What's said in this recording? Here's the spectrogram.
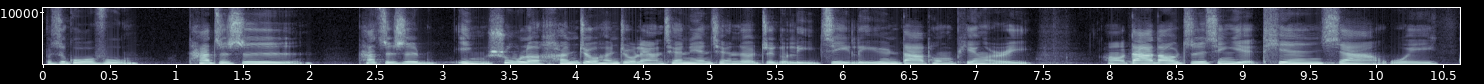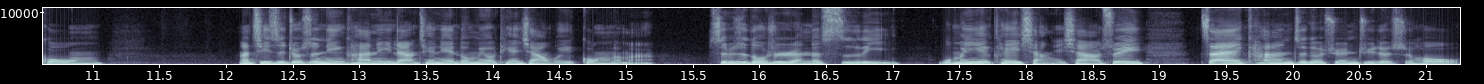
不是国父，他只是他只是引述了很久很久两千年前的这个《礼记·礼运大同篇》而已。好，大道之行也，天下为公。那其实就是你看，你两千年都没有天下为公了嘛？是不是都是人的私利？我们也可以想一下，所以在看这个选举的时候，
